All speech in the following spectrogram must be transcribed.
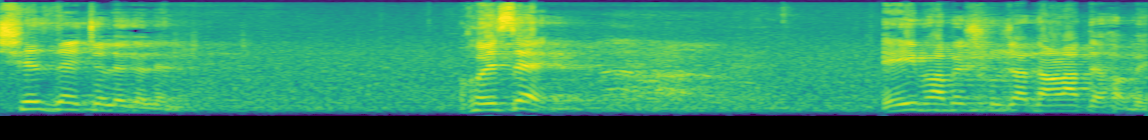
শেষ দায় চলে গেলেন। হয়েছে? এইভাবে সোজা দাঁড়াতে হবে।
